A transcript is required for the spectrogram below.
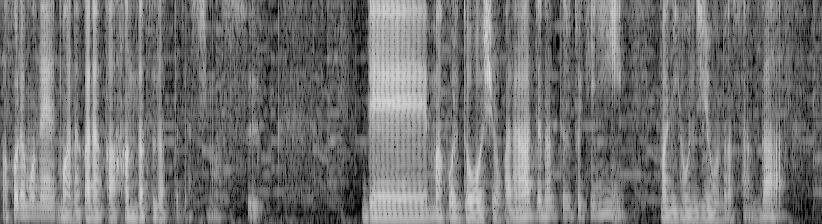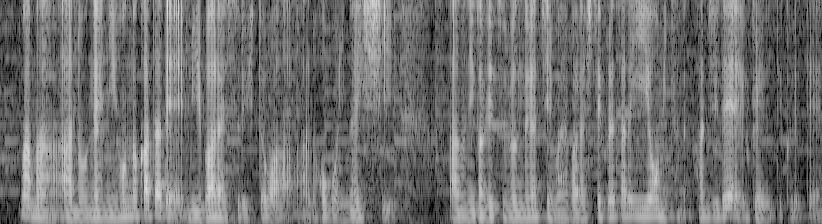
まあ、これもね、まあ、なかなか煩雑だったりはします。で、まあ、これどうしようかなってなってる時に、まあ、日本人オーナーさんが、まあまあ、あのね、日本の方で未払いする人はあのほぼいないし、あの2ヶ月分の家賃前払いしてくれたらいいよみたいな感じで受け入れてくれてい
